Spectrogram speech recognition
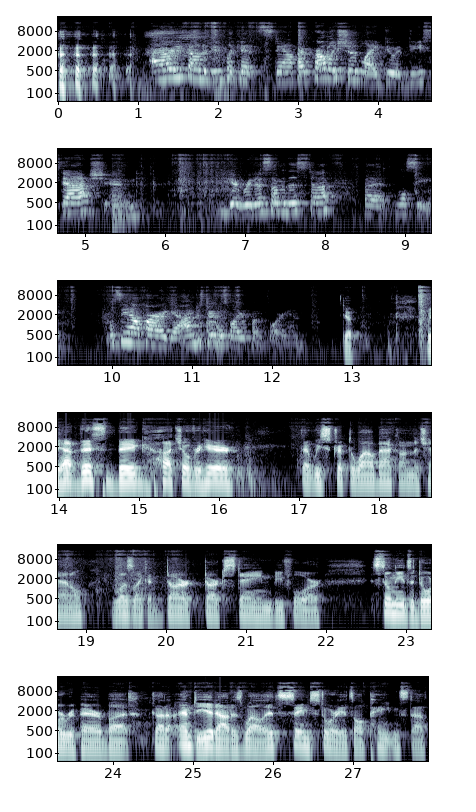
I already found a duplicate stamp. I probably should like do a D-stash and get rid of some of this stuff, but we'll see. We'll see how far I get. I'm just doing this while you're putting floor in. Yep. We have this big hutch over here that we stripped a while back on the channel. It was like a dark, dark stain before. It still needs a door repair, but got to empty it out as well. It's same story. It's all paint and stuff.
